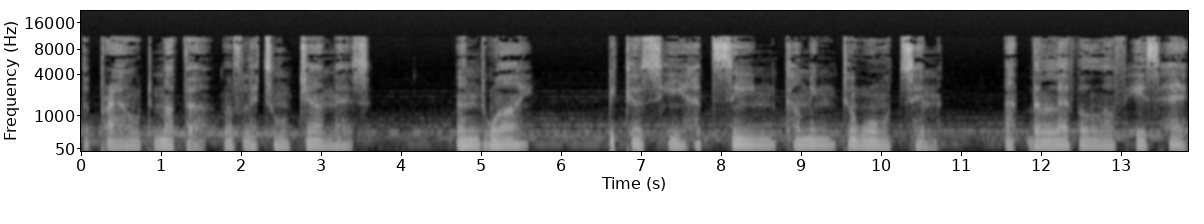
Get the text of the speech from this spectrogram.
the proud mother of little Jammes. And why? Because he had seen coming towards him at the level of his head,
